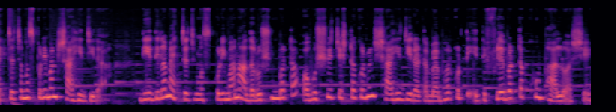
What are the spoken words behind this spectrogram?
এক চা চামচ পরিমাণ শাহি জিরা। দিয়ে দিলাম এক চা চামচ পরিমাণ আদা, রসুন বাটা। অবশ্যই চেষ্টা করবেন শাহি জিরাটা ব্যবহার করতে, এতে ফ্লেভারটা খুব ভালো আসে।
